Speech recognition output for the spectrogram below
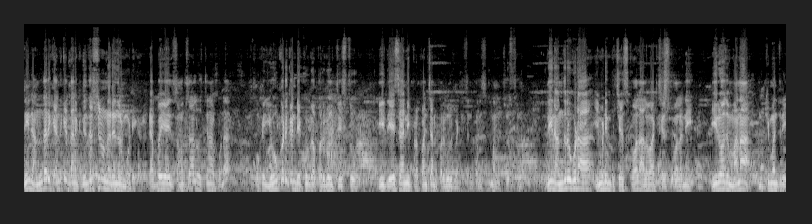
దీని అందరికీ అందుకే దానికి నిదర్శనం నరేంద్ర మోడీ గారు. డెబ్బై ఐదు సంవత్సరాలు వచ్చినా కూడా ఒక యువకుడి కంటే ఎక్కువగా పరుగులు తీస్తూ ఈ దేశాన్ని ప్రపంచాన్ని పరుగులు పెట్టించిన పరిస్థితి మనం చూస్తున్నాం. దీని అందరూ కూడా ఇమడింపు చేసుకోవాలి అలవాటు చేసుకోవాలని ఈరోజు మన ముఖ్యమంత్రి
